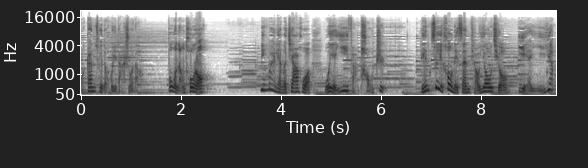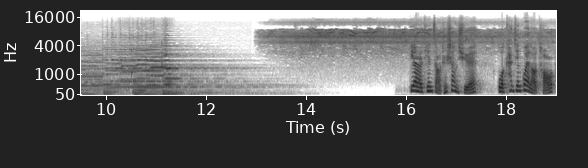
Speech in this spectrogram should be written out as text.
我干脆的回答说道：“不能通融。”另外两个家伙，我也依法炮制，连最后那三条要求也一样。第二天早晨上学，我看见怪老头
